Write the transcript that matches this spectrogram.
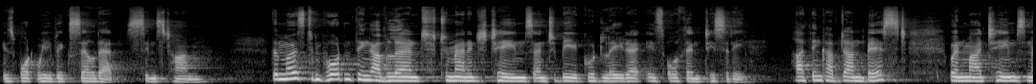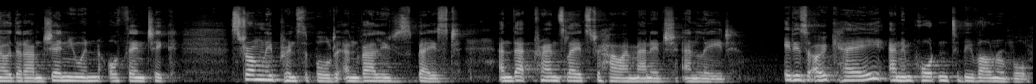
is what we've excelled at since time. The most important thing I've learned to manage teams and to be a good leader is authenticity. I think I've done best when my teams know that I'm genuine, authentic, strongly principled, and values based, and that translates to how I manage and lead. It is okay and important to be vulnerable,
